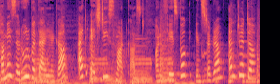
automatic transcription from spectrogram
हमें जरूर बताइएगा at H T Smartcast on Facebook Instagram and Twitter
